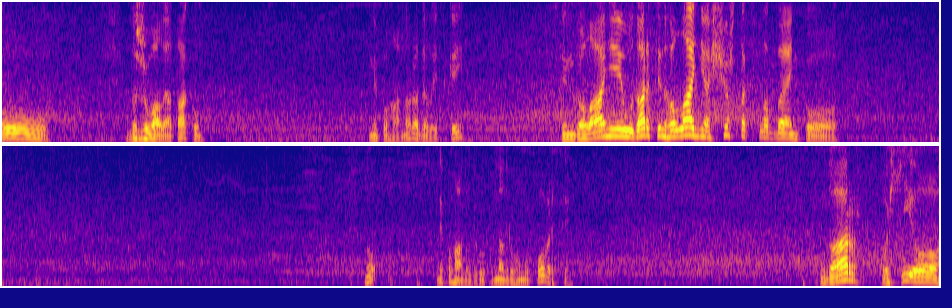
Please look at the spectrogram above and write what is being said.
Оу. Заживали атаку. Непогано, Раделицький. Сінголані, удар Сінголані, а що ж так слабенько? Ну, непогано на другому поверсі. Удар. Охіо.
